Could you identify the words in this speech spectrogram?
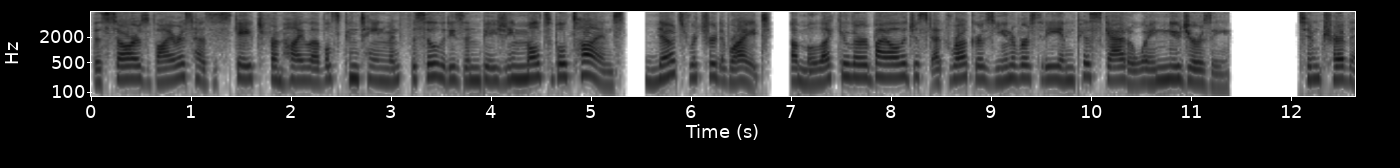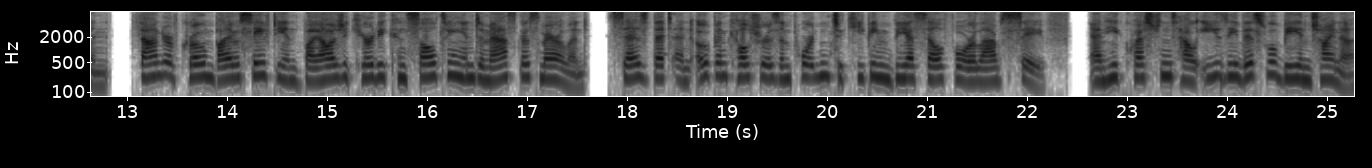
The SARS virus has escaped from high levels containment facilities in Beijing multiple times, notes Richard Ebright, a molecular biologist at Rutgers University in Piscataway, New Jersey. Tim Trevan, founder of Chrome Biosafety and Biosecurity Consulting in Damascus, Maryland, says that an open culture is important to keeping BSL-4 labs safe, and he questions how easy this will be in China,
